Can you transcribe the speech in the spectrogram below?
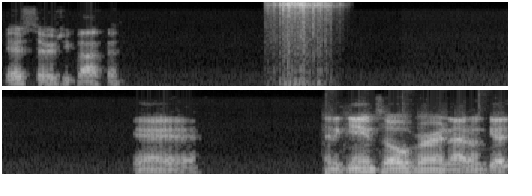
There's Serge Ibaka. Yeah. And the game's over and I don't get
